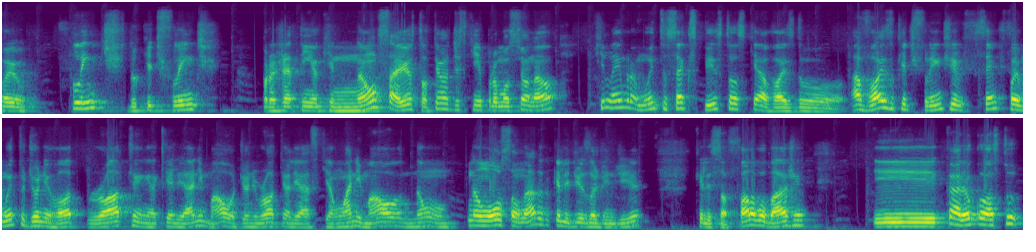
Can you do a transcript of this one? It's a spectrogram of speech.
Foi o Flint, do Kid Flint, projetinho que não saiu, só tem um disquinho promocional, que lembra muito Sex Pistols, que é a voz do. A voz do Kid Flint sempre foi muito Johnny Rot, Rotten, aquele animal, Johnny Rotten, aliás, que é um animal, não, não ouçam nada do que ele diz hoje em dia, que ele só fala bobagem. E, cara, eu gosto,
